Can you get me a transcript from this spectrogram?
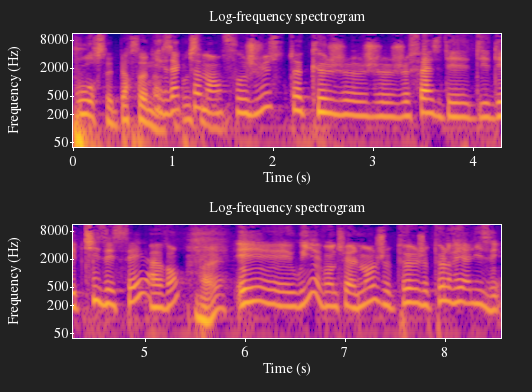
pour cette personne. Exactement. Faut juste que je, je, je fasse des, des, des petits essais avant. Ouais. Et oui, éventuellement, je peux, je peux le réaliser.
